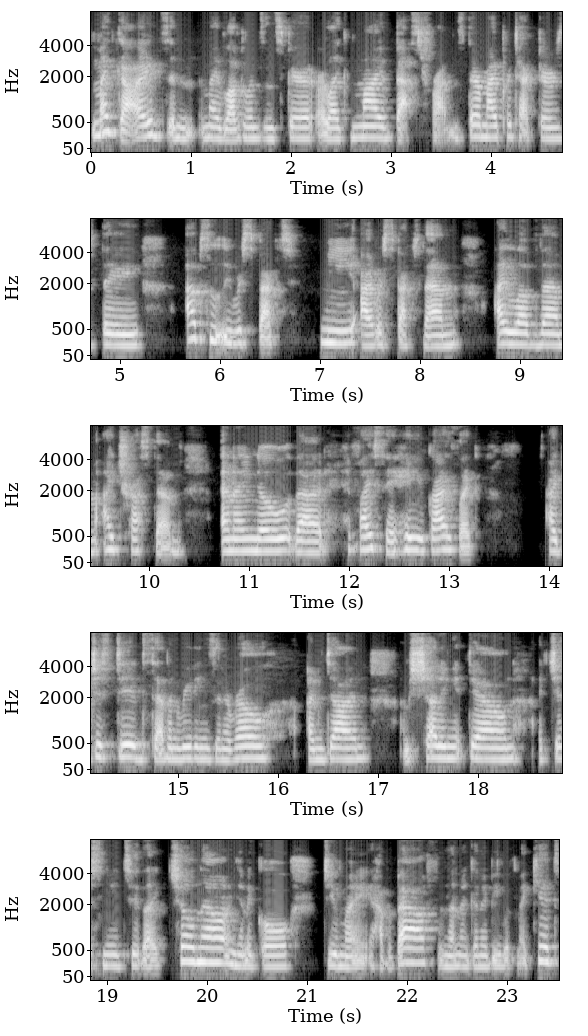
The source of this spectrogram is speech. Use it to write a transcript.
my guides and my loved ones in spirit are like my best friends. They're my protectors. They absolutely respect me. I respect them. I love them. I trust them. And I know that if I say, hey, you guys, like, I just did seven readings in a row. I'm done. I'm shutting it down. I just need to like chill now. I'm going to go do my have a bath and then I'm going to be with my kids.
